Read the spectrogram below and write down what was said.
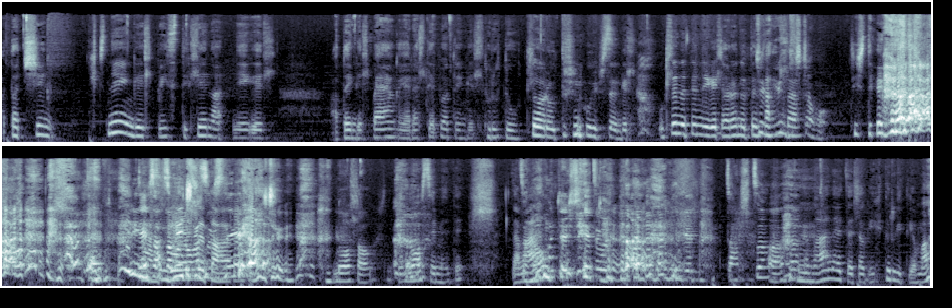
Одоо жишээ нь хичнээн ингээд би сэтгэлээ нэгээл одоо ингээл байнга яриад тий би одоо ингээл төрөгдөө өглөөр өдөр шингүү ирсэн ингээл өглөөнүүдийн нэгээл оройнуудын гатлаа тийш тий. Яг засаж байгаа. Нуулаа. Нуус юм тий. За манай жишээ зүгээр ингээд зарцсан. Манай залог ихтер гэдэг юм аа.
